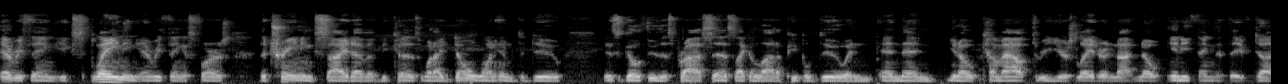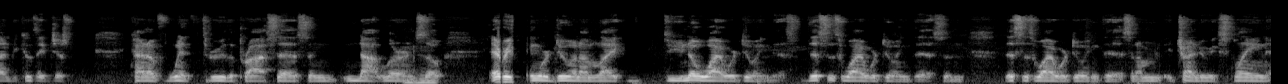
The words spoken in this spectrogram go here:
everything explaining everything as far as the training side of it because what i don't want him to do is go through this process like a lot of people do and and then you know come out three years later and not know anything that they've done because they just kind of went through the process and not learned. So everything we're doing i'm like do you know why we're doing this? This is why we're doing this and this is why we're doing this. And i'm trying to explain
